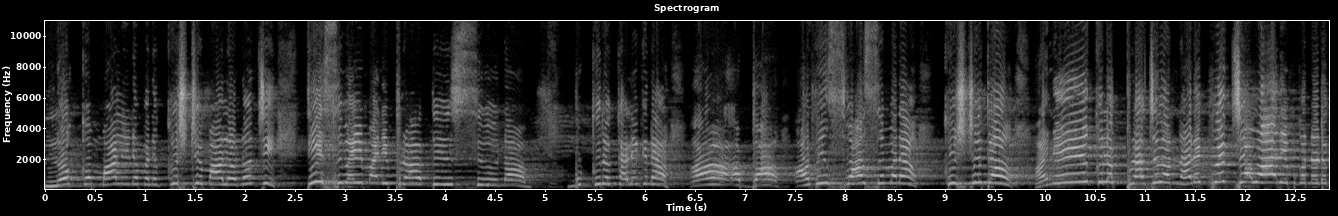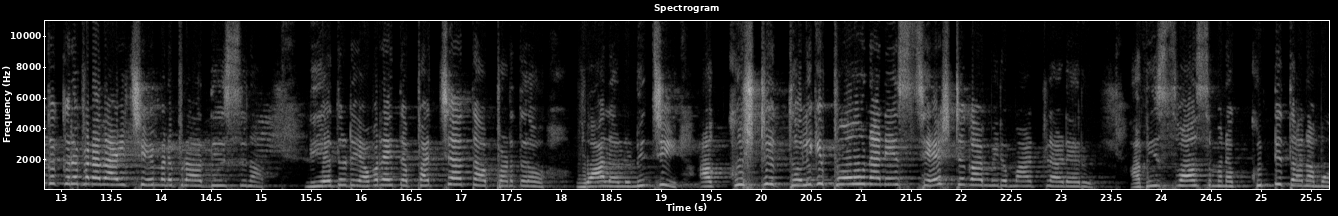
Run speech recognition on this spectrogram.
లోక మాలినమైన కృష్టి మాలో నుంచి తీసివేయమని ప్రార్థిస్తున్నాం. ముగ్గురు కలిగిన ఆ అబ్బా కృష్టితో అనేక అనేకుల ప్రజలు నడిపించే వారి నడుక కృపణ రాయిచేయమని ప్రార్థిస్తున్నాం. నీ ఎదుట ఎవరైతే పశ్చాత్తాపడతారో వాళ్ళ నుంచి ఆ కుష్టి తొలగిపోవుననే శ్రేష్టగా మీరు మాట్లాడారు. అవిశ్వాసమున కుంటితనము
